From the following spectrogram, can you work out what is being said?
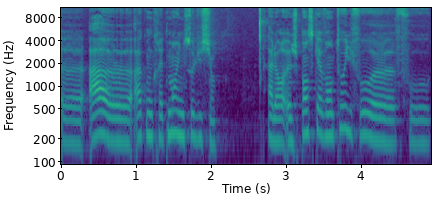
euh, à, euh, à concrètement une solution. Alors, euh, je pense qu'avant tout, il faut, euh, faut,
